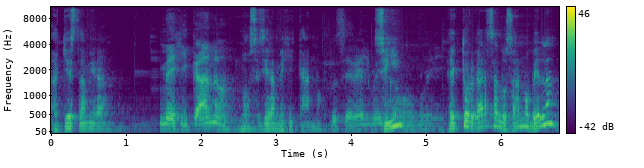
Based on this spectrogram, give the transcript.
Aquí está, mira. Mexicano. No sé si era mexicano. Pues se ve el güey Sí. como muy... Héctor Garza Lozano, vela.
